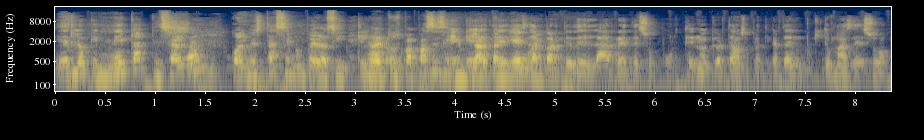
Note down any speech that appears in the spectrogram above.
es lo que neta te salva Sí. cuando estás en un pedo así. Claro. Lo de tus papás es Eh, ejemplar eh, también. Es la parte de la red de soporte, ¿no? Que ahorita vamos a platicar también un poquito más de eso.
